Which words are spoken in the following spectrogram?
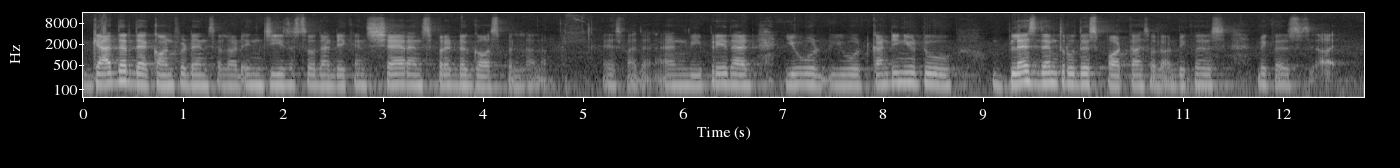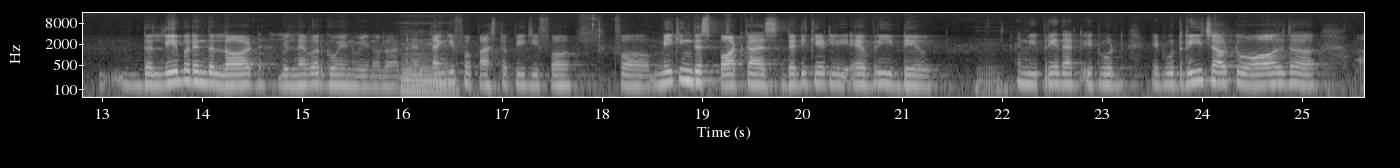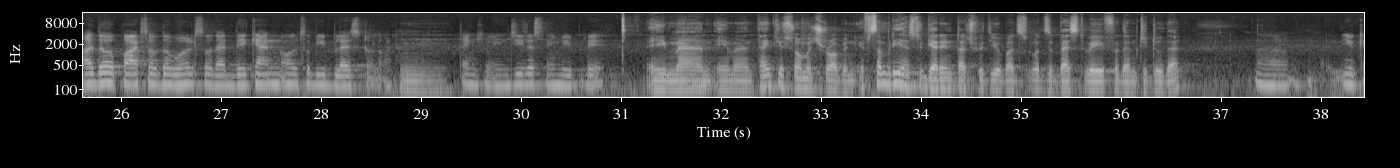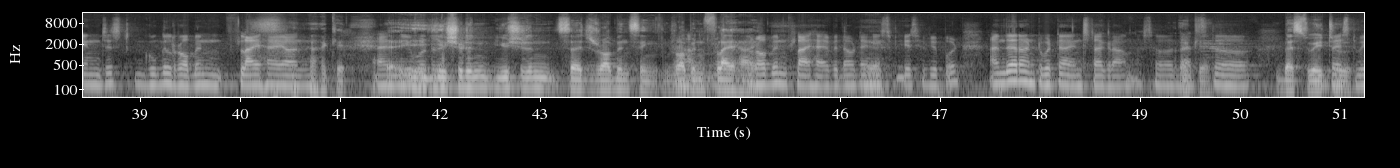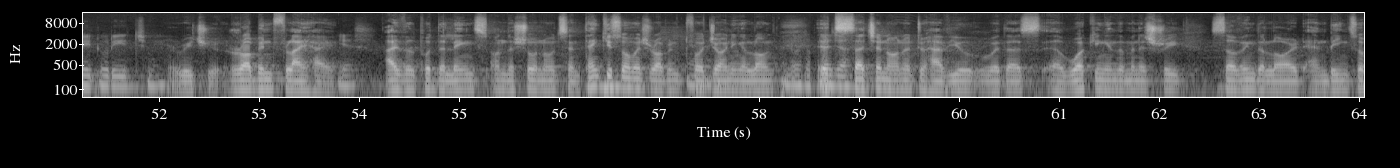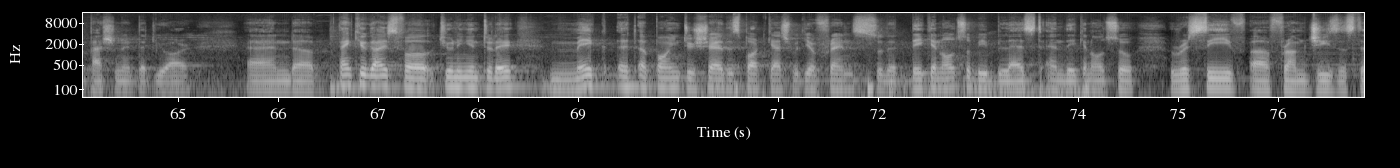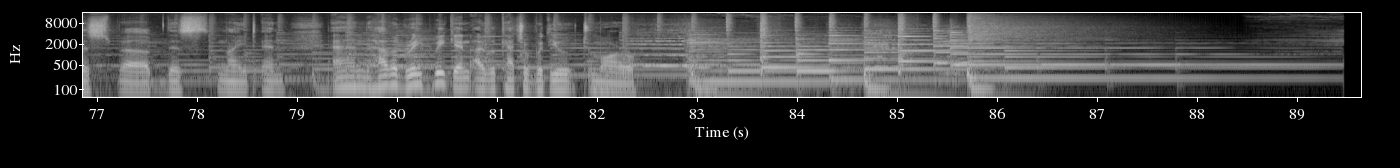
gather their confidence, O Lord, in Jesus so that they can share and spread the gospel, O Lord. Yes, Father. And we pray that you would you would continue to bless them through this podcast, O Lord, because because uh, the labor in the Lord will never go in vain, O Lord. And hmm. thank you for Pastor Priji for for making this podcast dedicatedly every day. Hmm. And we pray that it would it would reach out to all the other parts of the world so that they can also be blessed, O Lord. Hmm. Thank you. In Jesus' name we pray. Amen. Amen. Thank you so much, Robin. If somebody has to get in touch with you, what's, what's the best way for them to do that? Uh, you can just Google Robin Fly High on Okay. And Uh, you you, shouldn't you shouldn't search Robin Singh. Robin Uh, Fly High. Robin Fly High without any Yeah. space if you put. I'm there on Twitter, Instagram, so that's Okay. the Best way to best way to reach me. reach you. Robin Fly High. Yes, I will put the links on the show notes. And thank you so much, Robin, for joining along. it was a pleasure. It's such an honor to have you with us, uh, working in the ministry, serving the Lord, and being so passionate that you are. And uh, thank you guys for tuning in today. Make it a point to share this podcast with your friends so that they can also be blessed and they can also receive uh, from Jesus this uh, this night. And and have a great weekend. I will catch up with you tomorrow.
